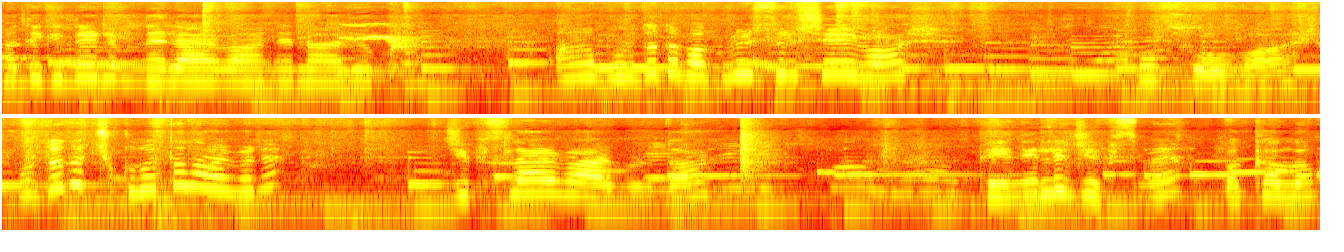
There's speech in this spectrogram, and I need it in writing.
Hadi gidelim neler var neler yok. Aa burada da bak bir sürü şey var. Fufu var. Burada da çikolatalar var hep. Cipsler var burada. Peynirli cips mi? Bakalım.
